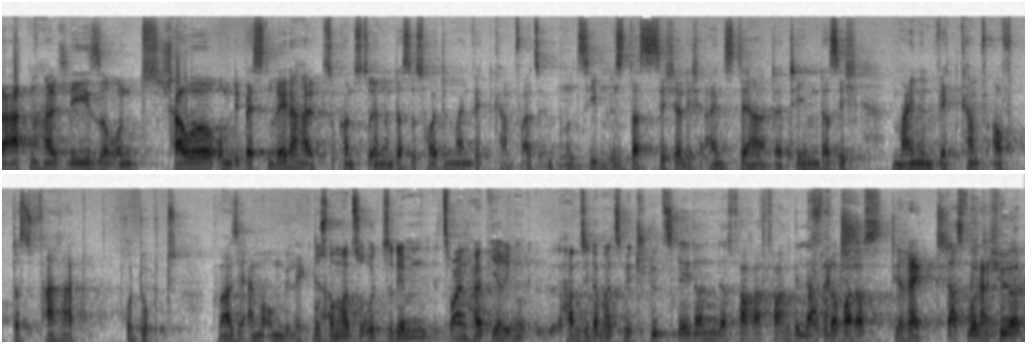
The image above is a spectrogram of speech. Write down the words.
Daten halt lese und schaue, um die besten Räder halt zu konstruieren. Und das ist heute mein Wettkampf. Also im Prinzip mhm. ist das sicherlich eins der, der Themen, dass ich meinen Wettkampf auf das Fahrradprodukt quasi einmal umgelegt Muss habe. Muss nochmal zurück zu dem zweieinhalbjährigen. Haben Sie damals mit Stützrädern das Fahrradfahren gelernt Quatsch, oder war das direkt? Das wollte kalt, ich hören.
